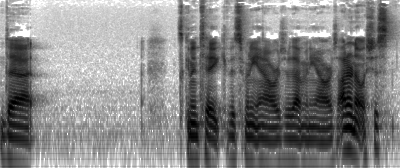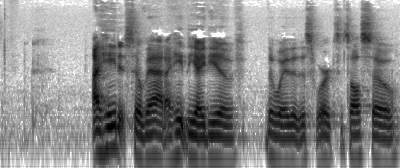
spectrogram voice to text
that it's going to take this many hours or that many hours? I don't know. It's just, I hate it so bad. I hate the idea of the way that this works. It's also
